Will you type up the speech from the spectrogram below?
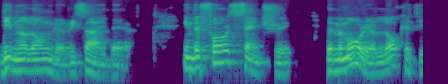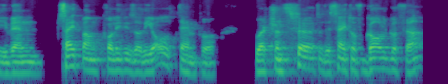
did no longer reside there. In the fourth century, the memorial, locative, and site-bound qualities of the old temple were transferred to the site of Golgotha,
